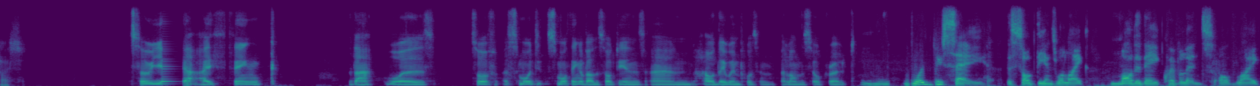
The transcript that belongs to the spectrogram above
Nice. So yeah, I think that was sort of a small small thing about the Sogdians and how they were important along the Silk Road. Would you say the Sogdians were like modern day equivalent of like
